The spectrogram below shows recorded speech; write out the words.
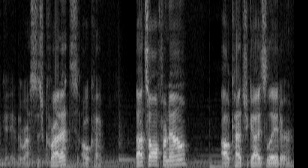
Okay, the rest is credits. Okay. That's all for now. I'll catch you guys later.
